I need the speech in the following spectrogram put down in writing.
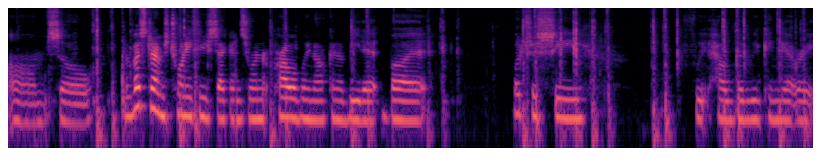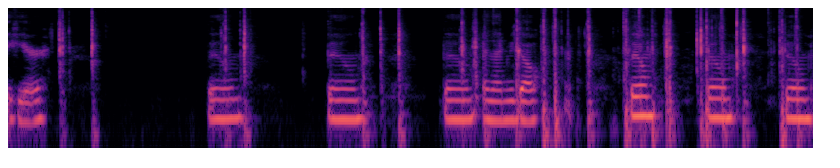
Um, so my best time is 23 seconds. We're probably not gonna beat it, but let's just see we, how good we can get right here. Boom, boom, boom, and then we go. Boom, boom, boom,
